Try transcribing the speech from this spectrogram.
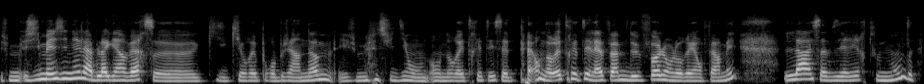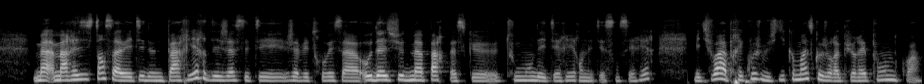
J'imaginais la blague inverse euh, qui, aurait pour objet un homme et je me suis dit on, aurait traité cette on aurait traité la femme de folle, on l'aurait enfermée. Là, ça faisait rire tout le monde. Ma, résistance avait été de ne pas rire. Déjà, c'était j'avais trouvé ça audacieux de ma part parce que tout le monde était rire, on était censé rire. Mais tu vois, après coup, je me suis dit comment est-ce que j'aurais pu répondre quoi,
